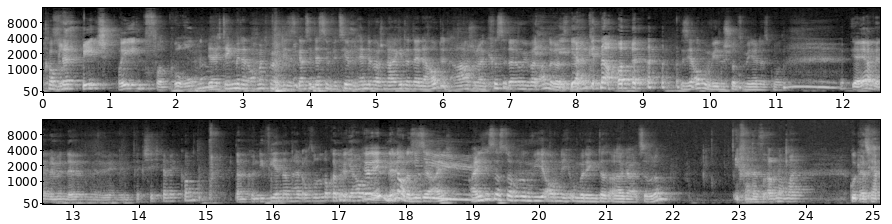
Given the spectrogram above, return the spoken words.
komplett- So Spätschäden von Corona? Ja, ich denke mir dann auch manchmal, dieses ganze Desinfizieren und Händewaschen, da geht dann deine Haut in den Arsch und dann kriegst du da irgendwie was anderes. Ja, Ne? genau. Das ist ja auch irgendwie ein Schutzmechanismus. Ja, ja, wenn, wenn, wenn, der, wenn, die Fettschicht da wegkommt, dann können die Viren dann halt auch so locker durch die Haut Ja, eben, ne? genau. Das ist ja eigentlich, eigentlich ist das doch irgendwie auch nicht unbedingt das Allergeilste, oder? Ich fand das auch nochmal gut. Also ich habe,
